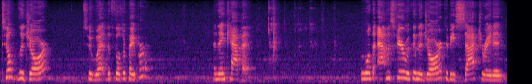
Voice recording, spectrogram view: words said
Tilt the jar to wet the filter paper, and then cap it. We want the atmosphere within the jar to be saturated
